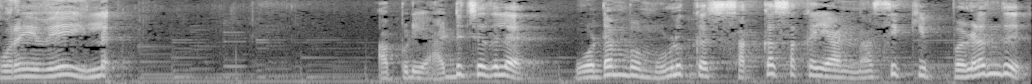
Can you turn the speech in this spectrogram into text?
குறையவே இல்லை. அப்படி அடிச்சதுல உடம்ப முழுக்க சக்க சக்கையா நசுக்கி பிளந்து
